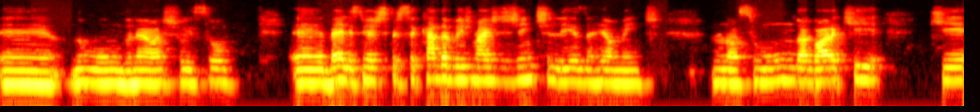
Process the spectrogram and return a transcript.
é, no mundo, né? Eu acho isso é, belíssimo. A gente precisa cada vez mais de gentileza, realmente, no nosso mundo. Agora que, que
